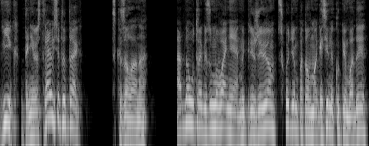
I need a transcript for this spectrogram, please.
«Вик, да не расстраивайся ты так», — сказала она. «Одно утро без умывания мы переживем, сходим потом в магазин и купим воды.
